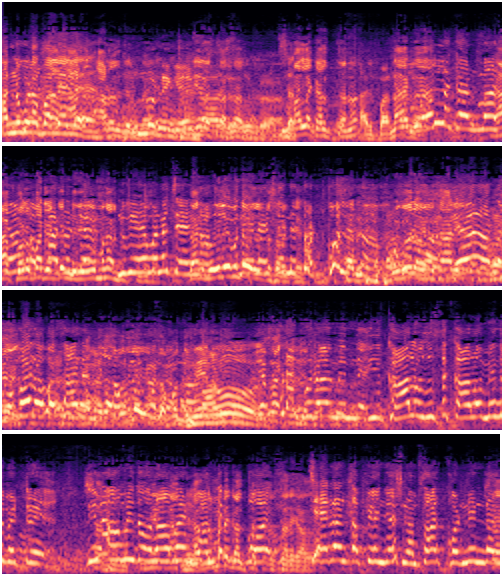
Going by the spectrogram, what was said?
పన్ను కూడా మళ్ళీ కలుపుతాను. నాకు నువ్వేమన్నా నేను కాలువ చూస్తే కాలువ మీద పెట్టి తప్ప ఏం చేసినాం సార్? కొన్ని నేను. అదే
